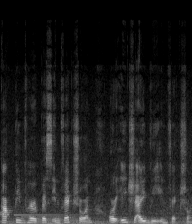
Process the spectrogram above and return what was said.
active herpes infection or HIV infection.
